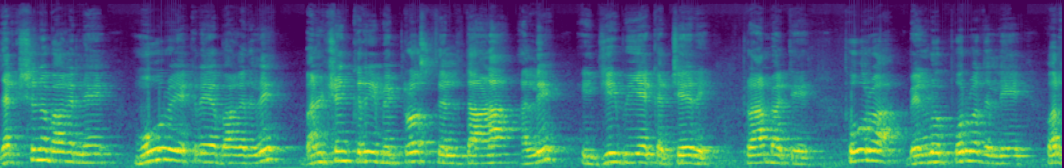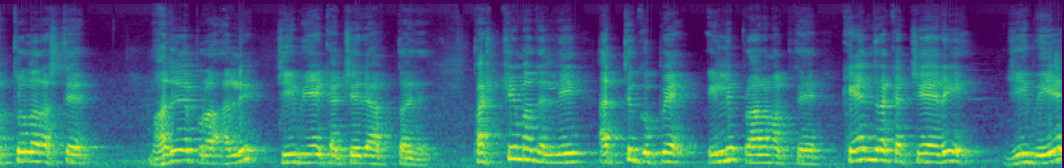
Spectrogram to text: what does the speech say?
ದಕ್ಷಿಣ ಭಾಗದಲ್ಲಿ ಮೂರು ಎಕರೆಯ ಭಾಗದಲ್ಲಿ ಬನಶಂಕರಿ ಮೆಟ್ರೋ ನಿಲ್ದಾಣ ಅಲ್ಲಿ ಈ ಜಿ ಬಿ ಎ ಕಚೇರಿ ಪ್ರಾರಂಭಕ್ಕೆ ಪೂರ್ವ ಬೆಂಗಳೂರು ಪೂರ್ವದಲ್ಲಿ ವರ್ತುಲ ರಸ್ತೆ ಮಹದೇವಪುರ ಅಲ್ಲಿ ಜಿ ಬಿ ಎ ಕಚೇರಿ ಆಗ್ತಾ ಇದೆ. ಪಶ್ಚಿಮದಲ್ಲಿ ಅತ್ತಿಗುಪ್ಪೆ ಇಲ್ಲಿ ಪ್ರಾರಂಭಕ್ಕೆ ಕೇಂದ್ರ ಕಚೇರಿ ಜಿ ಬಿ ಎ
